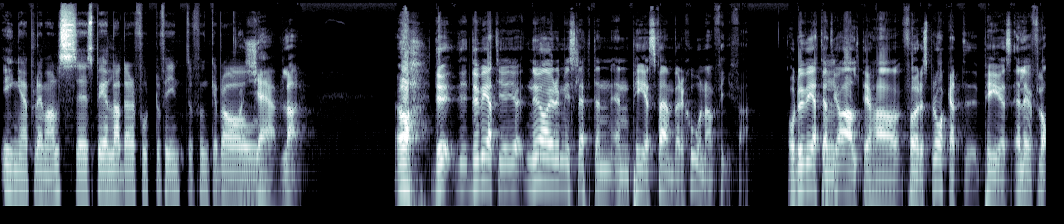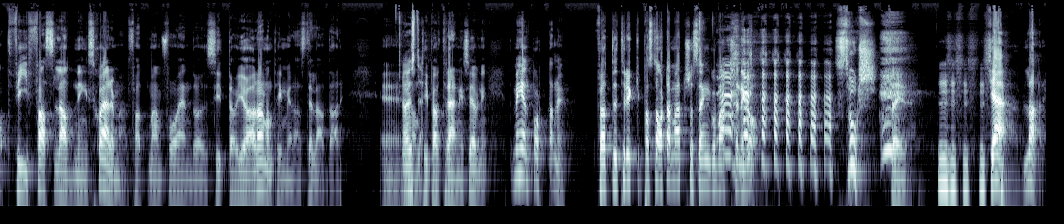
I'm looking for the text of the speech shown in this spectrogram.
inga problem alls. Eh, Spel laddar fort och fint och funkar bra. Och, jävlar. Åh, du, du- vet ju, jag- nu har de ju släppt en, en PS5-version av Fifa. Och du vet ju Mm. att jag alltid har förespråkat PS, eller förlåt, Fifas laddningsskärmar för att man får ändå sitta och göra någonting medan det laddar. Eh, någon just det. typ av träningsövning. De är helt borta nu. För att du trycker på starta match och sen går matchen igång. Swoosh, säger det. Jävlar.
